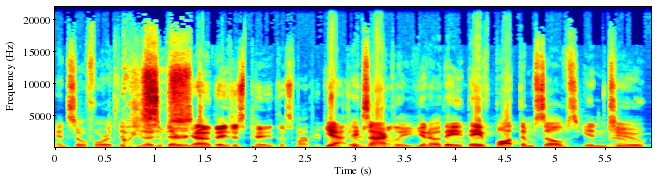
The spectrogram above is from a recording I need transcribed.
and so forth. It's- he's so they're- Yeah, they just paid the smart people. yeah, exactly. You know, they they've bought themselves into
